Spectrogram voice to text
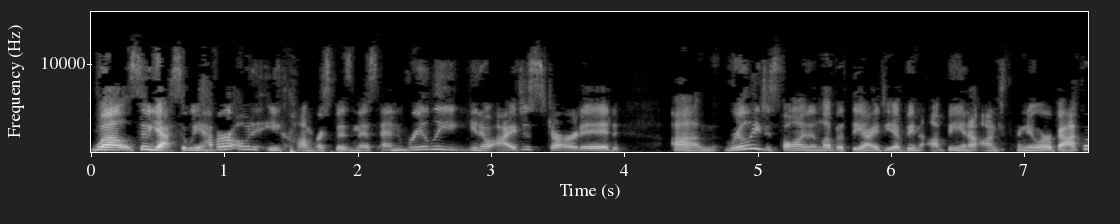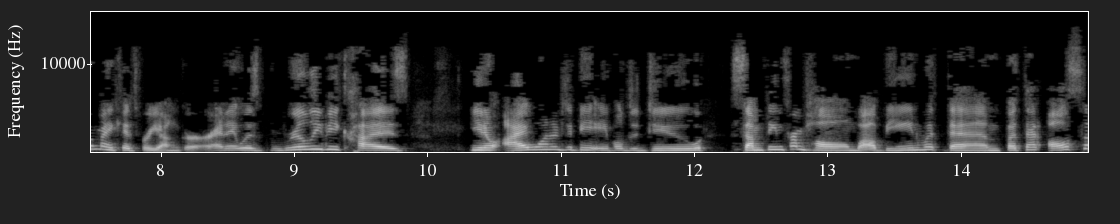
Well, so yeah, so we have our own e-commerce business, and really, you know, I just started um, really just falling in love with the idea of being being an entrepreneur back when my kids were younger, and it was really because you know, I wanted to be able to do something from home while being with them, but that also,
